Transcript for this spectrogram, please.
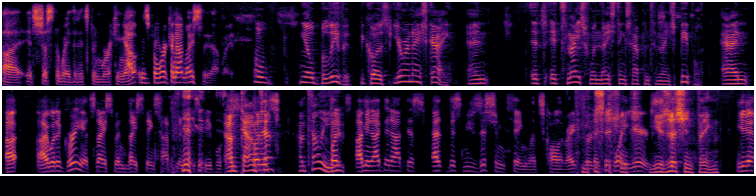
Uh, it's just the way that it's been working out, and it's been working out nicely that way. Well, you know, believe it because you're a nice guy, and it's it's nice when nice things happen to nice people. And uh, I would agree, it's nice when nice things happen to nice people. I'm, t- I'm, t- I'm telling you. But I mean, I've been at this at this musician thing, let's call it right, for like 20 years. Musician thing. Yeah,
